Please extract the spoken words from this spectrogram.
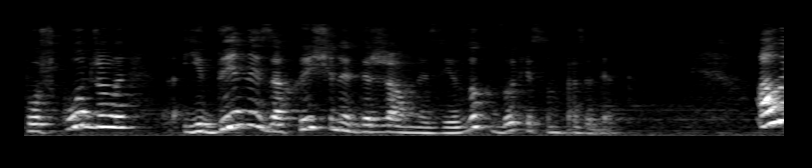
пошкоджили єдиний захищений державний зв'язок з Офісом президента. Але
